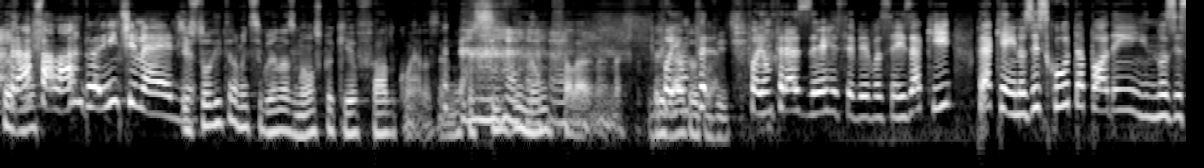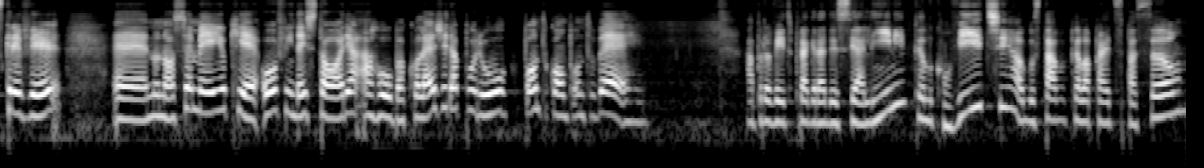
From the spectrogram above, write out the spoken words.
para falar do Oriente Médio. estou literalmente segurando as mãos porque eu falo com elas, né? Não consigo não falar, né? Mas obrigado um pelo convite. Foi um prazer receber vocês aqui. Para quem nos escuta, podem nos escrever é, no nosso e-mail, que é ofimdahistoria@colégioirapuru.com.br. Aproveito para agradecer a Aline pelo convite, ao Gustavo pela participação.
